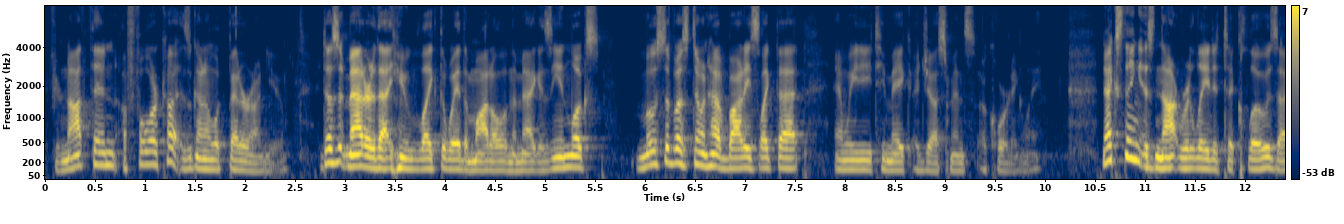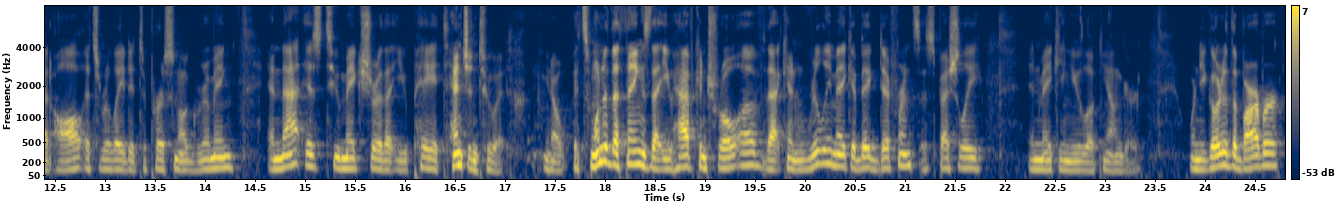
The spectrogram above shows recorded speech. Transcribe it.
If you're not thin, a fuller cut is going to look better on you. It doesn't matter that you like the way the model in the magazine looks. Most of us don't have bodies like that, and we need to make adjustments accordingly. Next thing is not related to clothes at all. It's related to personal grooming, and that is to make sure that you pay attention to it. You know, it's one of the things that you have control of that can really make a big difference, especially in making you look younger. When you go to the barber,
